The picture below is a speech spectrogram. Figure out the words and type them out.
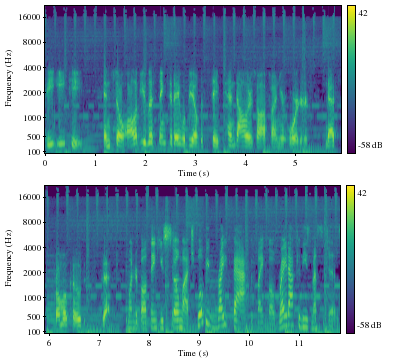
V E T. And so all of you listening today will be able to save $10 off on your order. That's promo code VET. Wonderful. Thank you so much. We'll be right back with Michael right after these messages.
